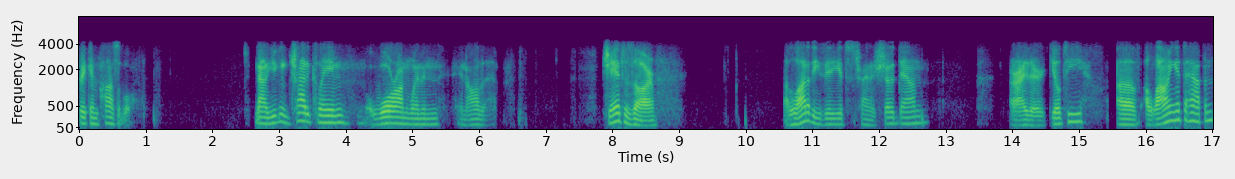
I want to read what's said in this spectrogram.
freaking possible. Now, you can try to claim a war on women and all that. Chances are, a lot of these idiots trying to shut it down are either guilty of allowing it to happen,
